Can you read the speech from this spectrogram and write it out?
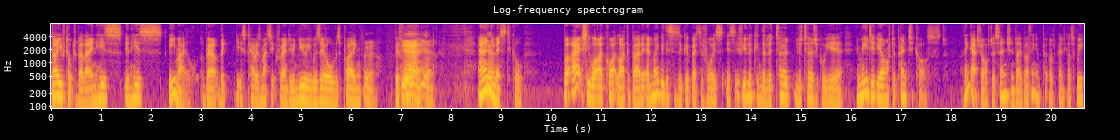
Dave talked about that in his in his email about the his charismatic friend who knew he was ill was praying Oh, yeah. beforehand, yeah. and the mystical. But actually, what I quite like about it, and maybe this is a good metaphor, is, is if you look in the litur- liturgical year, immediately after Pentecost, I think actually after Ascension Day, but I think after Pentecost, we,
